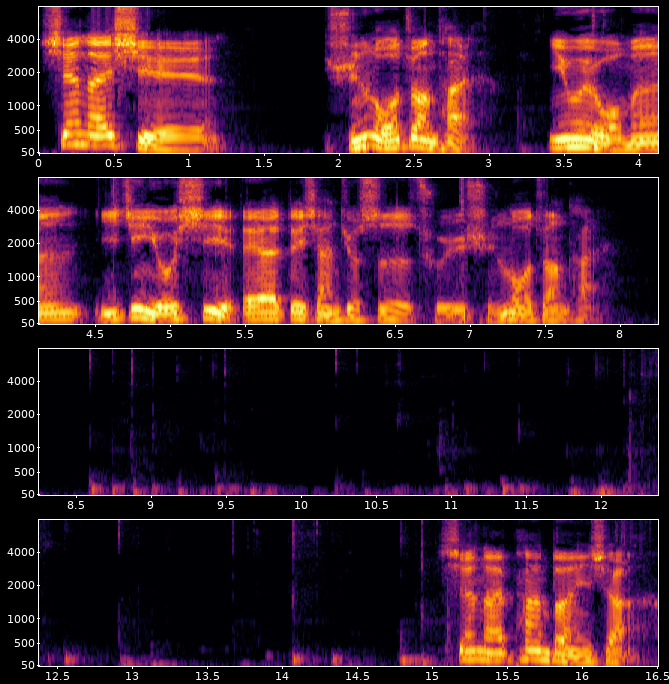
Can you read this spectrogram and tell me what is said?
先来写巡逻状态，因为我们一进游戏，AI 对象就是处于巡逻状态。先来判断一下。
